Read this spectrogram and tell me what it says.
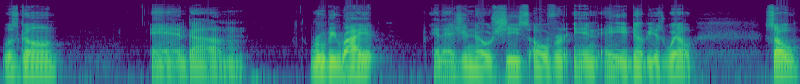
was gone, and um, Ruby Riott. and as you know, she's over in AEW as well. So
